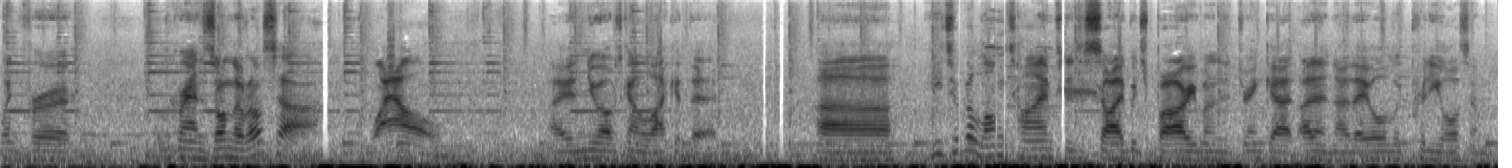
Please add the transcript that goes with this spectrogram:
went for a look around Zona Rosa. Wow. I knew I was going to like it there. Uh, he took a long time to decide which bar he wanted to drink at. I don't know, they all look pretty awesome.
